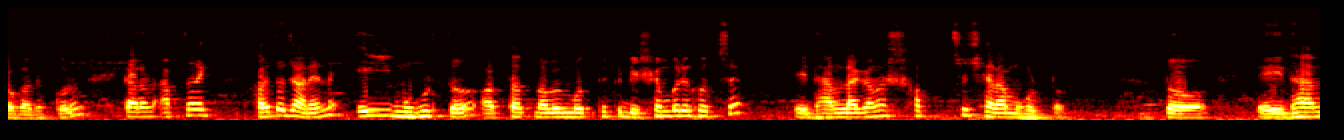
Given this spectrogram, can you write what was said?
যোগাযোগ করুন। কারণ আপনারা হয়তো জানেন, এই মুহূর্ত, অর্থাৎ নভেম্বর থেকে ডিসেম্বরে হচ্ছে, এই ধান লাগানোর সবচেয়ে সেরা মুহূর্ত। তো এই ধান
